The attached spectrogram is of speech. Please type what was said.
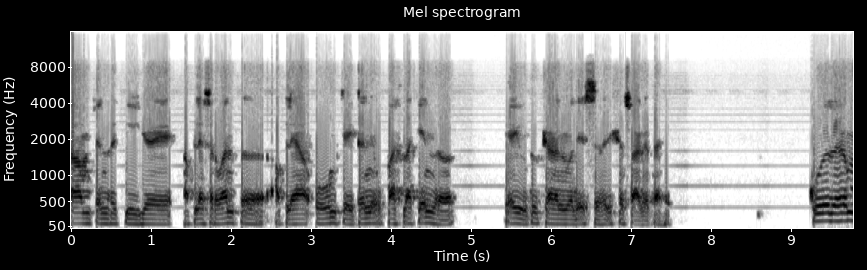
रामचंद्र की जय आपल्या सर्वांचं आपल्या ओम चैतन्य उपासना केंद्र या युट्यूब चॅनलमध्ये सहर्ष स्वागत आहे. कुळधर्म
